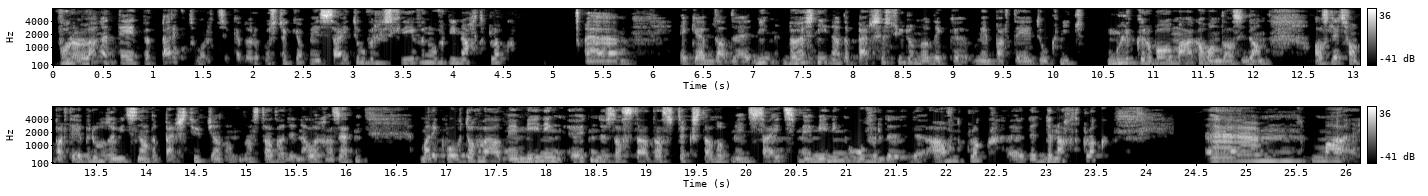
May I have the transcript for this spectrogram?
voor een lange tijd beperkt wordt. Ik heb daar ook een stukje op mijn site over geschreven, over die nachtklok. Uh, ik heb dat uh, niet, bewust niet naar de pers gestuurd, omdat ik uh, mijn partij het ook niet moeilijker wou maken. Want als je dan als lid van partijbureau zoiets naar de pers stuurt, ja, dan, dan staat dat in alle gazetten. Maar ik wou toch wel mijn mening uiten. Dus dat, staat, dat stuk staat op mijn site, mijn mening over de, de avondklok, uh, de, de nachtklok. Um, maar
